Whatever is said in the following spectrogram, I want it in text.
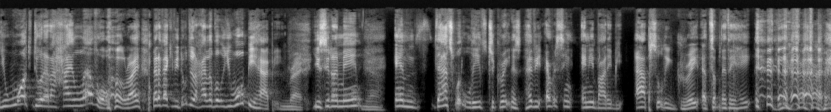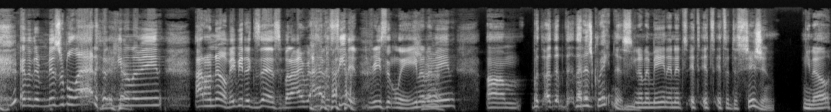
you want to do it at a high level, right? Matter of fact, if you don't do it at a high level, you won't be happy. Right. You see what I mean? Yeah. And that's what leads to greatness. Have you ever seen anybody be absolutely great at something that they hate? and then they're miserable at? you know what I mean? I don't know. Maybe it exists, but I, I haven't seen it recently. You know sure. what I mean? Um, but uh, th- that is greatness. Mm. You know what I mean? And it's, it's, it's, it's a decision. You know,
